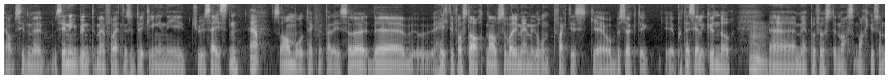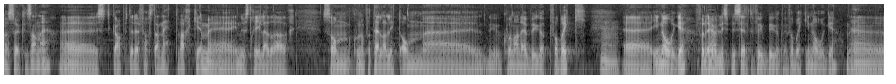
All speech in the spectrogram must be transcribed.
ja, siden, vi, siden jeg begynte med forretningsutviklingen i 2016, Ja. så har vi vært tilknyttet de. Så det, det, helt fra starten av så var de med meg rundt faktisk eh, og besøkte eh, potensielle kunder. Eh, med på første markedsundersøkelsene. Eh, skapte det første nettverket med industriledere som kunne fortelle litt om eh, hvordan det er å bygge opp fabrikk eh, i Norge. For det er jo litt spesielt å bygge opp en fabrikk i Norge. Eh,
